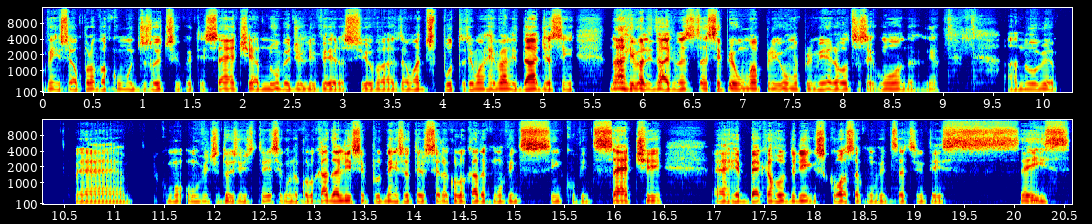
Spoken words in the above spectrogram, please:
venceu a prova com 18,57. A Núbia de Oliveira Silva, é uma disputa, tem uma rivalidade assim. Não é rivalidade, mas está sempre uma, uma primeira, outra segunda. Né? A Núbia é, com 1,22, 23, segunda colocada. Alice Prudência, terceira colocada com 25, 27. É, Rebeca Rodrigues Costa com 27, 36.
